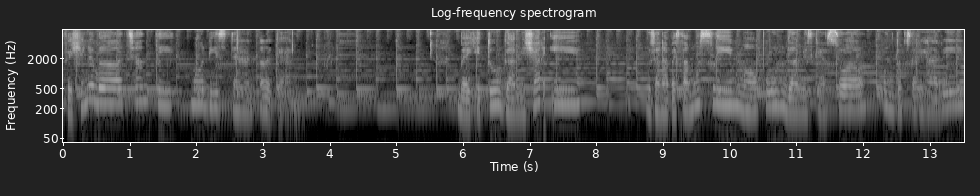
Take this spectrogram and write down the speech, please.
fashionable, cantik, modis, dan elegan. Baik itu gamis syari, busana pesta muslim maupun gamis casual untuk sehari-hari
